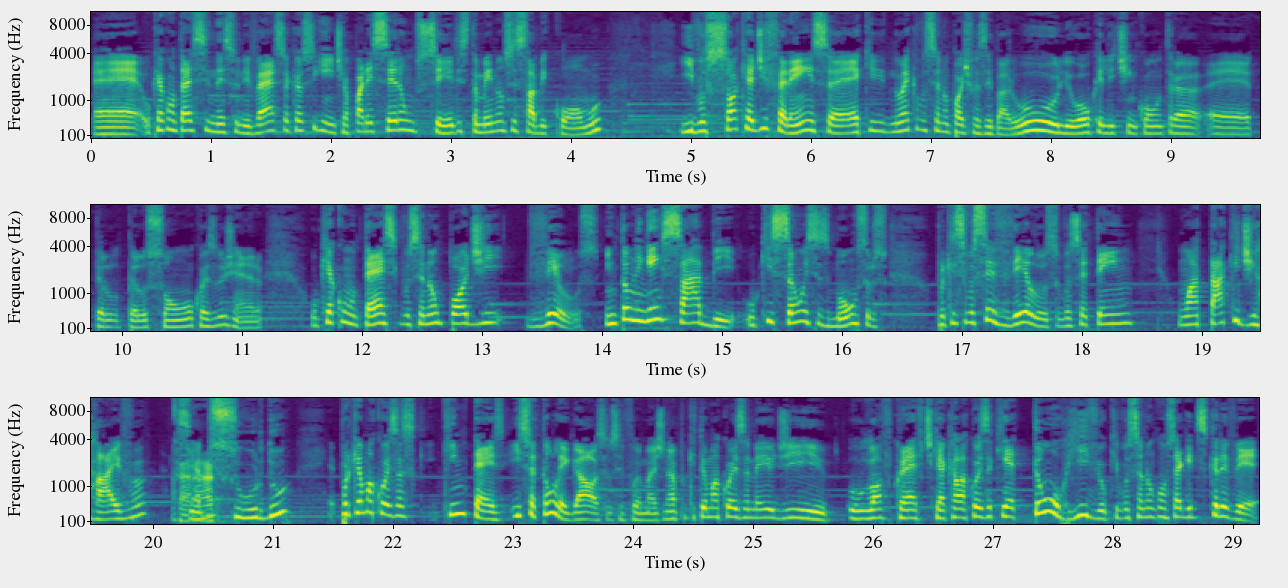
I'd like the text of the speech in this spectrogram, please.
É, o que acontece nesse universo é que é o seguinte: apareceram seres, também não se sabe como. E só que a diferença é que não é que você não pode fazer barulho ou que ele te encontra é, pelo, pelo som ou coisa do gênero. O que acontece é que você não pode vê-los. Então ninguém sabe o que são esses monstros, porque se você vê-los, você tem um ataque de raiva, assim, absurdo. Porque é uma coisa que, em tese, isso é tão legal, se você for imaginar, porque tem uma coisa meio de. O Lovecraft, que é aquela coisa que é tão horrível que você não consegue descrever.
